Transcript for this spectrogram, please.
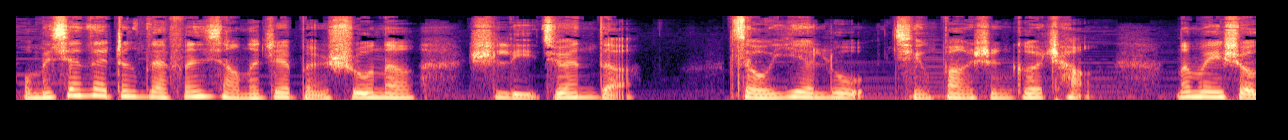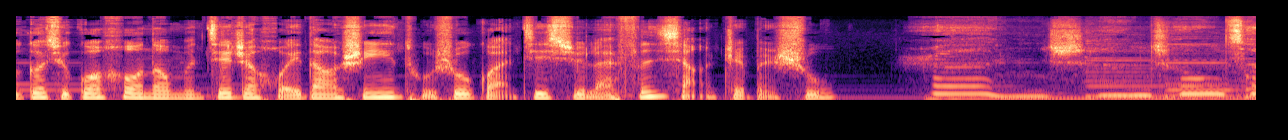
我们现在正在分享的这本书呢，是李娟的《走夜路，请放声歌唱》。那么一首歌曲过后呢，我们接着回到声音图书馆，继续来分享这本书。人生中最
